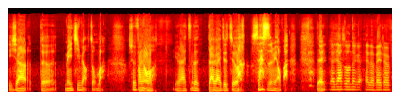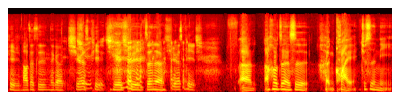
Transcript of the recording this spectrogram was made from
一下的没几秒钟吧，所以发现哦，原来真的大概就只有 三十秒吧。对，大家说那个 elevator pitch，然后这是那个 cheers pitch，去去真的。Cheers pitch，呃，然后真的是很快，就是你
